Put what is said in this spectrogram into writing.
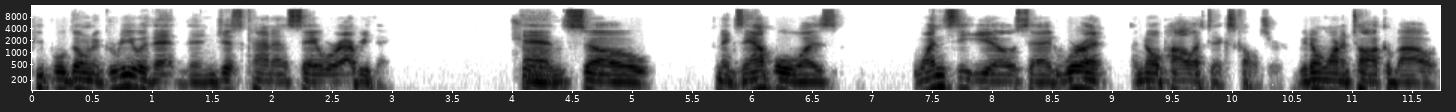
people don't agree with it, than just kind of say we're everything. Sure. And so an example was one CEO said, We're a, a no politics culture. We don't want to talk about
